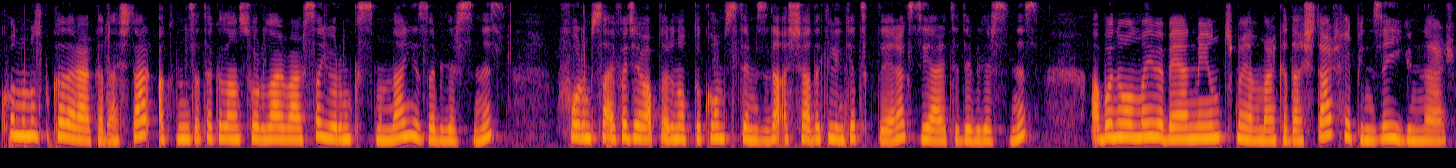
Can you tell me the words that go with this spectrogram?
Konumuz bu kadar arkadaşlar. Aklınıza takılan sorular varsa yorum kısmından yazabilirsiniz. Forum sayfa cevapları.com sitemizi de aşağıdaki linke tıklayarak ziyaret edebilirsiniz. Abone olmayı ve beğenmeyi unutmayalım arkadaşlar. Hepinize iyi günler.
